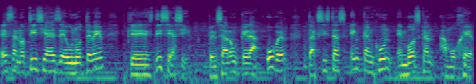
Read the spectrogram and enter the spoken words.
esta noticia es de Uno TV que dice así: pensaron que era Uber, taxistas en Cancún emboscan a mujer.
